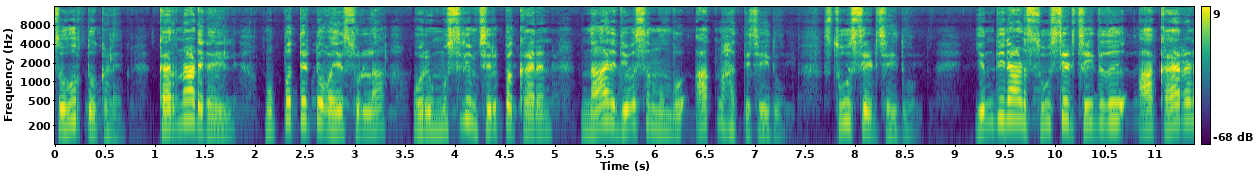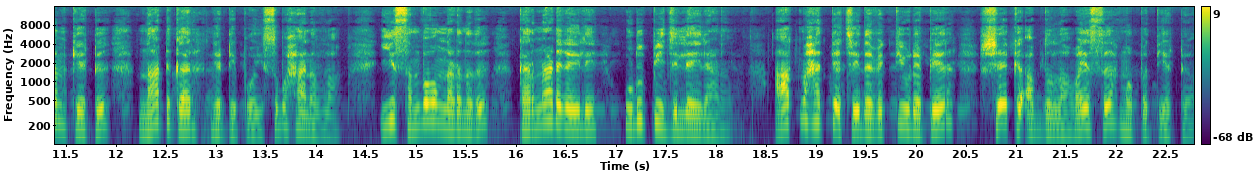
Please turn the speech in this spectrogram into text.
സുഹൃത്തുക്കളെ കർണാടകയിൽ മുപ്പത്തെട്ട് വയസ്സുള്ള ഒരു മുസ്ലിം ചെറുപ്പക്കാരൻ നാല് ദിവസം മുമ്പ് ആത്മഹത്യ ചെയ്തു സൂസൈഡ് ചെയ്തു. എന്തിനാണ് സൂസൈഡ് ചെയ്തത്? ആ കാരണം കേട്ട് നാട്ടുകാർ ഞെട്ടിപ്പോയി. സുബഹാനല്ല. ഈ സംഭവം നടന്നത് കർണാടകയിലെ ഉടുപ്പി ജില്ലയിലാണ്. ആത്മഹത്യ ചെയ്ത വ്യക്തിയുടെ പേർ ഷേഖ് അബ്ദുള്ള വയസ്സ് മുപ്പത്തിയെട്ട്.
